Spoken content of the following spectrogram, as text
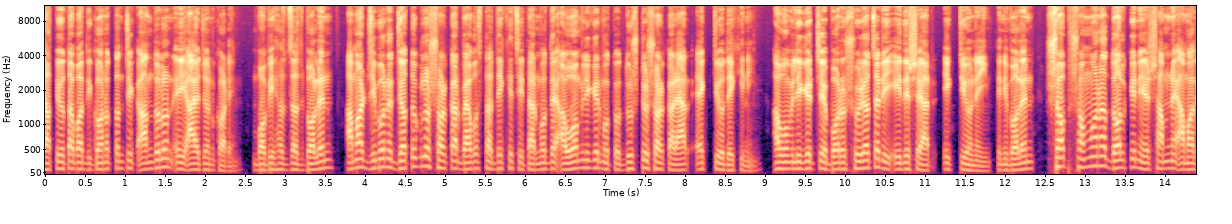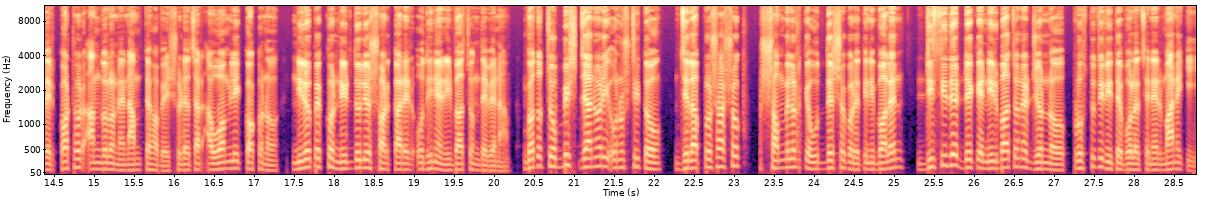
জাতীয়তাবাদী গণতান্ত্রিক আন্দোলন এই আয়োজন করে। ববি হাজ্জাজ বলেন, আমার জীবনে যতগুলো সরকার ব্যবস্থা দেখেছি, তার মধ্যে আওয়ামী লীগের মতো দুষ্ট সরকার আর একটিও দেখিনি। আওয়ামী লীগের চেয়ে বড় স্বৈরাচারী এই দেশে আর একটিও নেই। তিনি বলেন, সব সম্ভাবনা দলকে নিয়ে সামনে আমাদের কঠোর আন্দোলনে নামতে হবে। স্বৈরাচার আওয়ামী লীগ কখনো নিরপেক্ষ নির্দলীয় সরকারের অধীনে নির্বাচন দেবে না। গত চব্বিশ জানুয়ারি অনুষ্ঠিত জেলা প্রশাসক সম্মেলনকে উদ্দেশ্য করে তিনি বলেন, ডিসিদের ডেকে নির্বাচনের জন্য প্রস্তুতি নিতে বলেছেন। এর মানে কি?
